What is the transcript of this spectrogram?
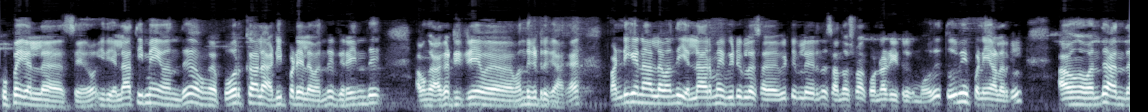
குப்பைகளில் சேரும். இது எல்லாத்தையுமே வந்து அவங்க போர்க்கால அடிப்படையில் வந்து விரைந்து அவங்க அகற்றிட்டே வந்துக்கிட்டு இருக்காங்க. பண்டிகை நாளில் வந்து எல்லாருமே வீட்டுக்குள்ளே ச- இருந்து சந்தோஷமா கொண்டாடிட்டு இருக்கும்போது தூய்மை பணியாளர்கள் அவங்க வந்து அந்த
